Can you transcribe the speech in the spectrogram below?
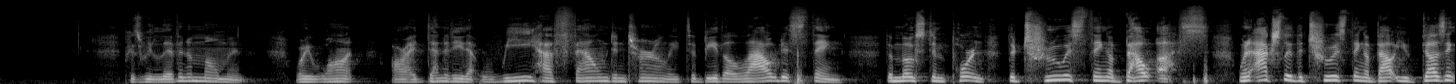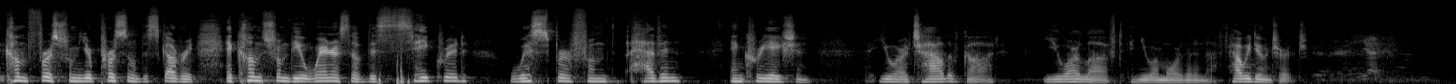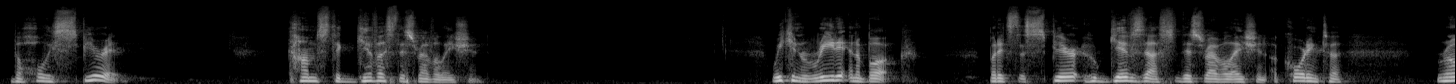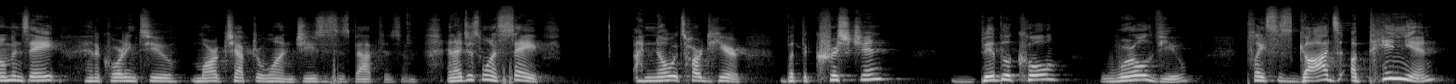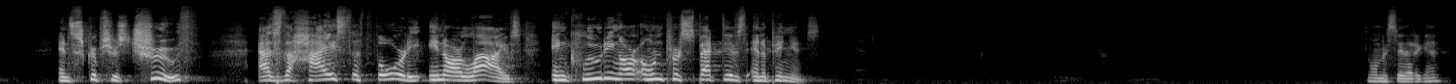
Because we live in a moment where we want our identity that we have found internally to be the loudest thing, the most important, the truest thing about us. When actually, the truest thing about you doesn't come first from your personal discovery, it comes from the awareness of this sacred whisper from heaven and creation that you are a child of God you are loved and you are more than enough. How we doing, church? The Holy Spirit comes to give us this revelation. We can read it in a book, but it's the Spirit who gives us this revelation according to Romans 8 and according to Mark chapter 1, Jesus' baptism. And I just want to say, I know it's hard to hear, but the Christian, biblical, worldview places God's opinion and Scripture's truth as the highest authority in our lives, including our own perspectives and opinions. You want me to say that again?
